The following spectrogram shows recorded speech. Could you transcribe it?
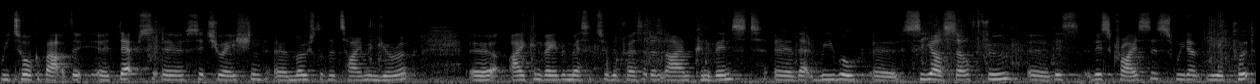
we talk about the debt situation most of the time in Europe. Uh, I convey the message to the President. I am convinced uh, that we will uh, see ourselves through uh, this, this crisis. We, we have put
